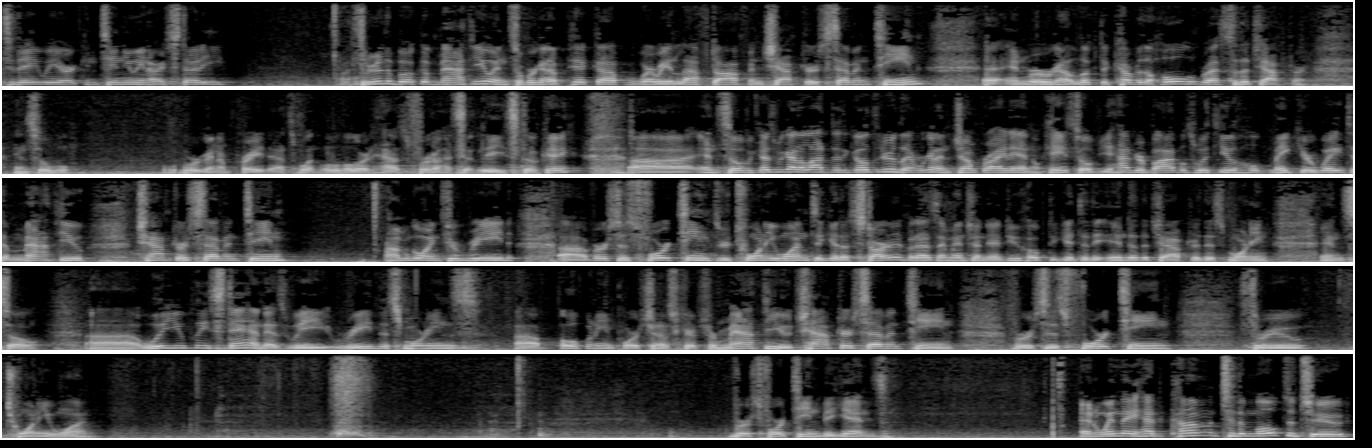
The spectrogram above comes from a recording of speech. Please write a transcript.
Today we are continuing our study through the book of Matthew, and so we're going to pick up where we left off in chapter 17, uh, and we're going to look to cover the whole rest of the chapter. And so we'll, we're going to pray that's what the Lord has for us at least, okay? Uh, and so because we got a lot to go through, we're going to jump right in, okay? So if you have your Bibles with you, make your way to Matthew chapter 17. I'm going to read uh, verses 14 through 21 to get us started, but as I mentioned, I do hope to get to the end of the chapter this morning. And so, uh, will you please stand as we read this morning's uh, opening portion of Scripture? Matthew chapter 17, verses 14 through 21. Verse 14 begins. And when they had come to the multitude,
